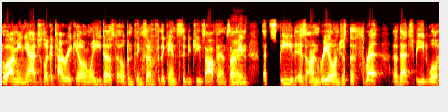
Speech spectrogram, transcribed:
Well, I mean, yeah, just look at Tyreek Hill and what he does to open things up for the Kansas City Chiefs offense. Right. I mean, that speed is unreal, and just the threat of that speed will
